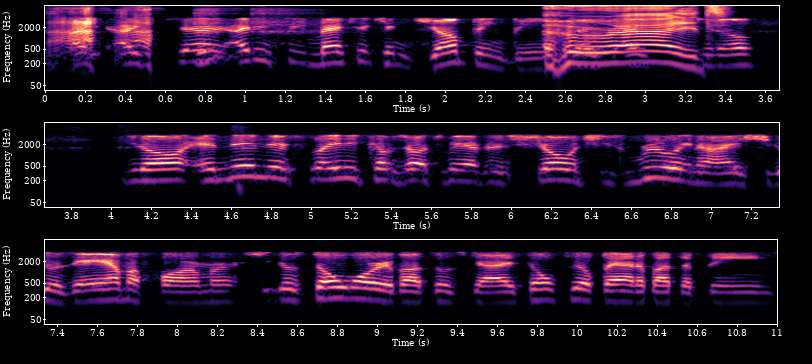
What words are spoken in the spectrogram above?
I, I said I didn't say Mexican jumping beans. Right. you know, you know, and then this lady comes up to me after the show and she's really nice. She goes, "Hey, I'm a farmer." She goes, "Don't worry about those guys. Don't feel bad about the beans."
